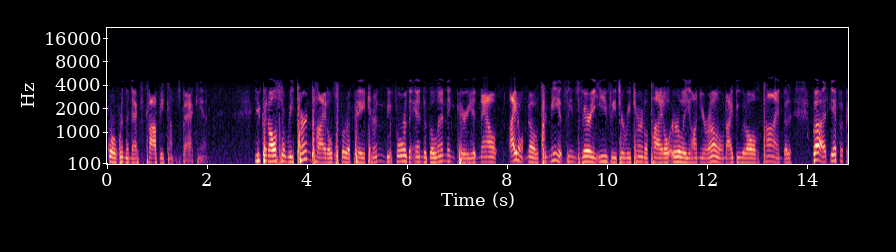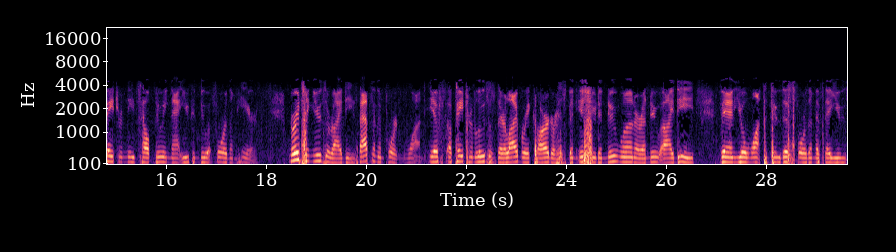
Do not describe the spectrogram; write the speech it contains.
or when the next copy comes back in. You can also return titles for a patron before the end of the lending period. Now, I don't know. To me, it seems very easy to return a title early on your own. I do it all the time. But, but if a patron needs help doing that, you can do it for them here. Merging user IDs, that's an important one. If a patron loses their library card or has been issued a new one or a new ID, then you'll want to do this for them if they use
